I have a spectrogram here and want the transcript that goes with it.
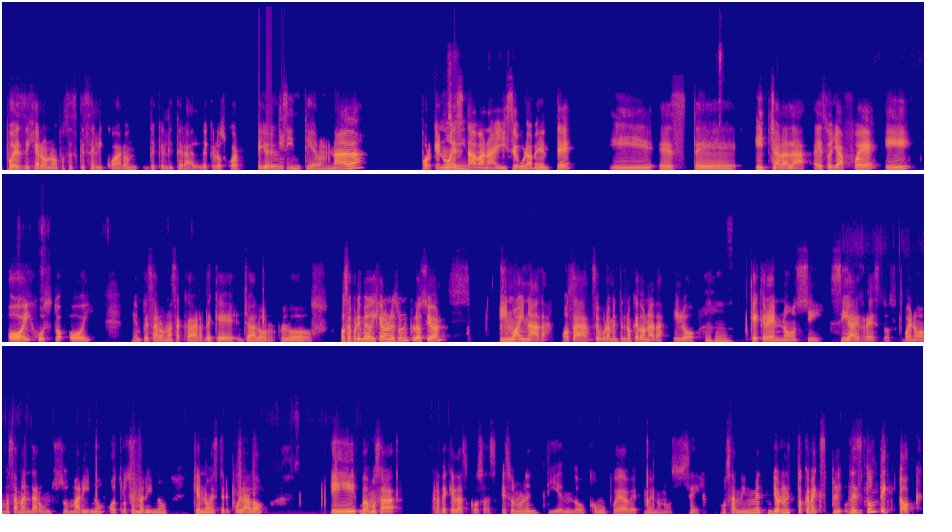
pues dijeron, no, pues es que se licuaron de que literal, de que los cuerpos ellos ni sintieron nada, porque no Sí. estaban ahí seguramente. Y este, y chalala, eso ya fue. Y hoy, justo hoy, empezaron a sacar de que ya los, los, o sea, primero dijeron, es una implosión y no hay nada. O sea, seguramente no quedó nada. Y lo, Ujú. ¿Qué creen? No, sí, sí hay restos. Bueno, vamos a mandar un submarino, otro submarino que no es tripulado, y vamos a hablar de que las cosas, eso no lo entiendo, ¿cómo puede haber? Bueno, no sé. O sea, a mí me, yo necesito que me explique, necesito un TikTok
